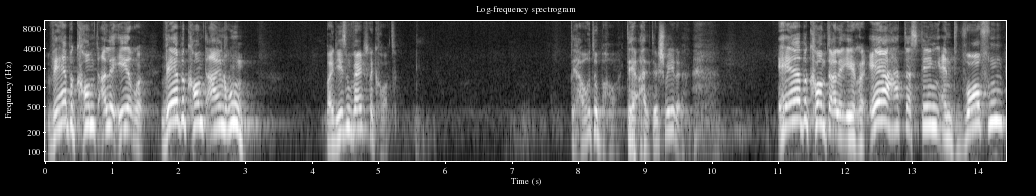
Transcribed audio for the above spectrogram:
Wer bekommt alle Ehre? Wer bekommt allen Ruhm bei diesem Weltrekord? Der Autobauer, der alte Schwede. Er bekommt alle Ehre. Er hat das Ding entworfen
